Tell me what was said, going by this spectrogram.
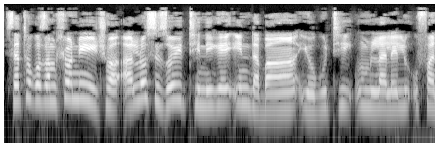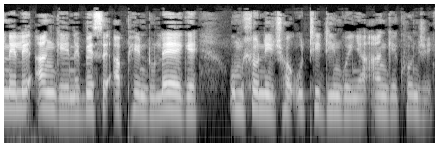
Siyathokoza mhlonitshwa alo sizoyithini-ke indaba yokuthi umlaleli ufanele angene bese aphenduleke? Umhlonitshwa uthi dingwenya angekho nje.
